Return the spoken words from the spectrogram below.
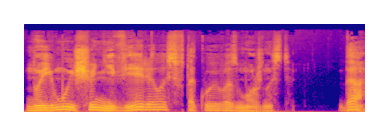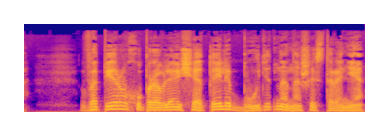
но ему еще не верилось в такую возможность. — Да. Во-первых, управляющий отеля будет на нашей стороне.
